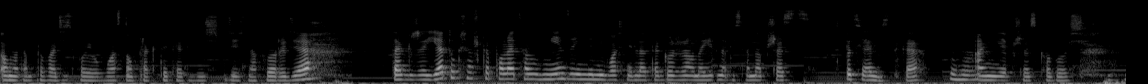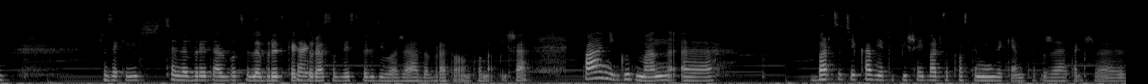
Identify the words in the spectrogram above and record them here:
Ona tam prowadzi swoją własną praktykę gdzieś, gdzieś na Florydzie. Także ja tą książkę polecam między innymi właśnie dlatego, że ona jest napisana przez specjalistkę, Mhm. a nie przez kogoś, przez jakiegoś celebrytę albo celebrytkę, Tak. która sobie stwierdziła, że a dobra, to on to napisze. Pani Goodman e, bardzo ciekawie tu pisze i bardzo prostym językiem, także, także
